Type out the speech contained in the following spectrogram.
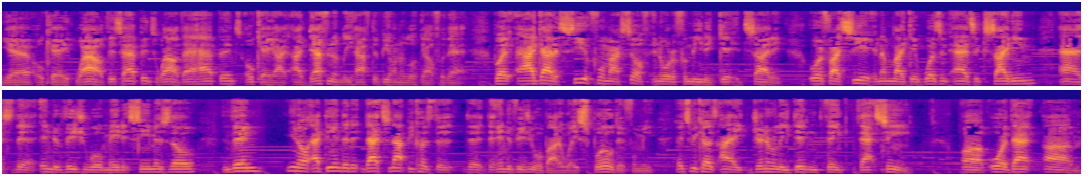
yeah, okay, wow, this happens, wow, that happens, okay, I, I definitely have to be on the lookout for that. But I gotta see it for myself in order for me to get excited or if I see it and I'm like it wasn't as exciting as the individual made it seem as though, then you know at the end of it, that's not because the, the the individual, by the way, spoiled it for me. It's because I generally didn't think that scene uh, or that um,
